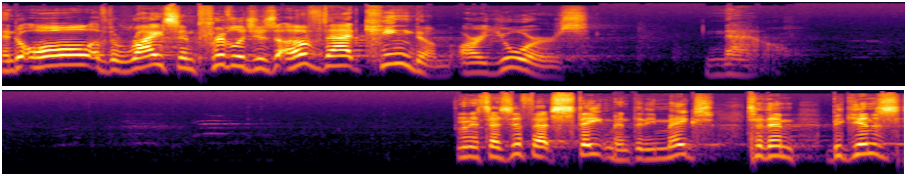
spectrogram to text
And all of the rights and privileges of that kingdom are yours now. And it's as if that statement that he makes to them begins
